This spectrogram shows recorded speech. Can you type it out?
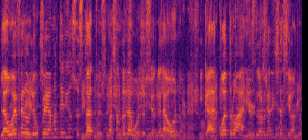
La UFWP ha mantenido su estatus pasando la evolución de la ONU y cada cuatro años la organización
